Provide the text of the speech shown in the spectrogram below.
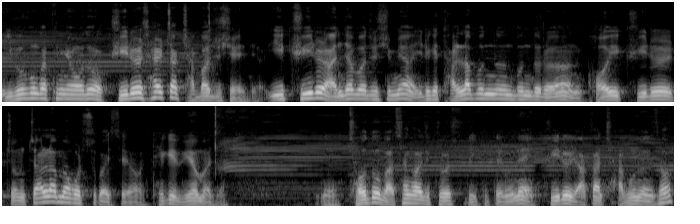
이 부분 같은 경우도 귀를 살짝 잡아 주셔야 돼요. 이 귀를 안 잡아 주시면 이렇게 달라붙는 분들은 거의 귀를 좀 잘라 먹을 수가 있어요. 되게 위험하죠. 네, 저도 마찬가지 그럴 수도 있기 때문에 귀를 약간 잡으면서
